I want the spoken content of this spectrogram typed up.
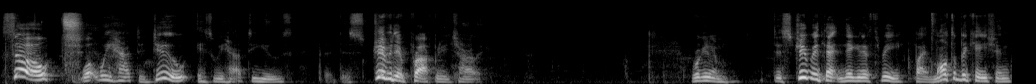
So, what we have to do is we have to use the distributive property, Charlie. We're going to distribute that negative 3 by multiplication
